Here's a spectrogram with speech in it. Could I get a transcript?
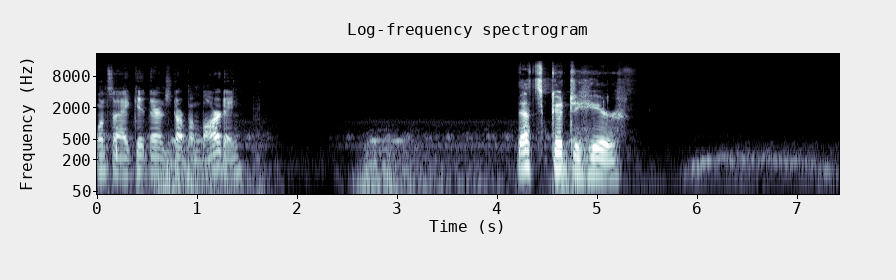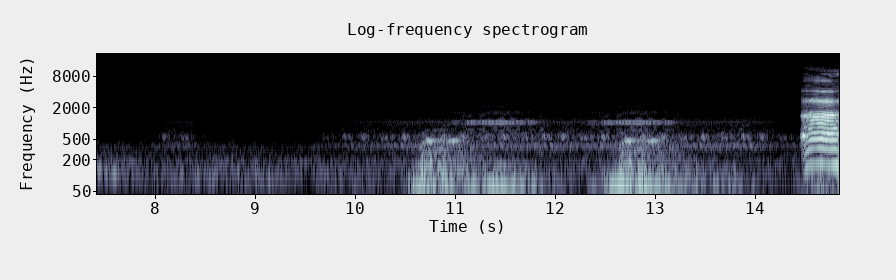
once I get there and start bombarding. That's good to hear. Uh,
